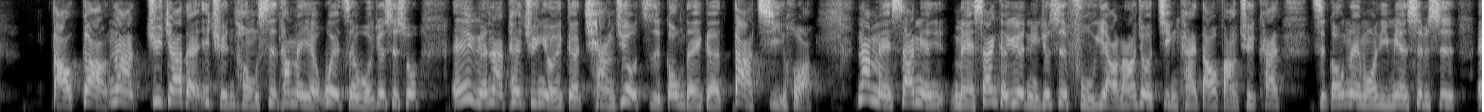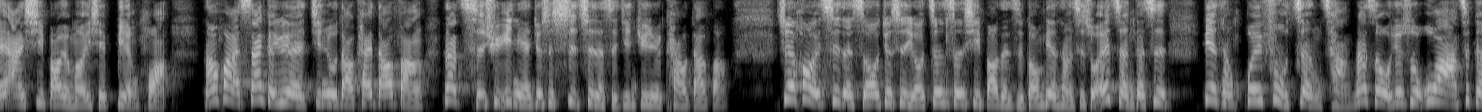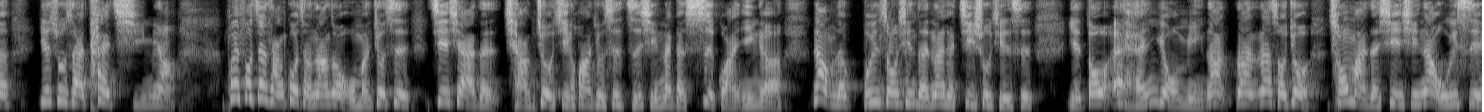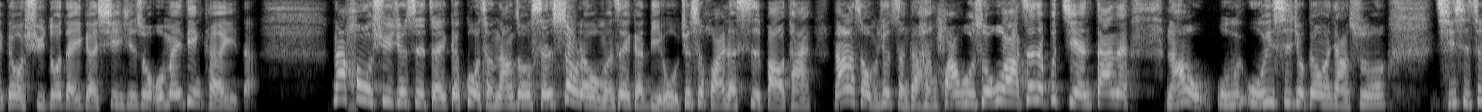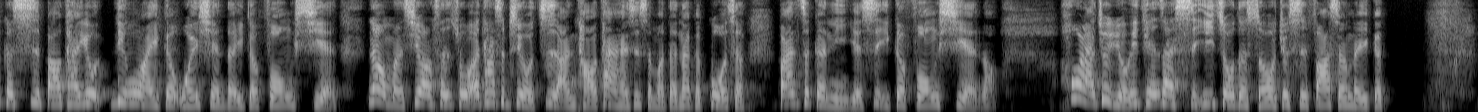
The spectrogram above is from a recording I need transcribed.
祷告，那居家的一群同事，他们也为着我，就是说，诶，原来佩君有一个抢救子宫的一个大计划。那每三年、每三个月，你就是服药，然后就进开刀房去看子宫内膜里面是不是，诶，癌细胞有没有一些变化。然后后来三个月进入到开刀房，那持续一年就是四次的时间进入开刀房。最后一次的时候，就是由增生细胞的子宫变成是说，哎，整个是变成恢复正常。那时候我就说，哇，这个耶稣实在太奇妙！恢复正常过程当中，我们就是接下来的抢救计划，就是执行那个试管婴儿。那我们的不孕中心的那个技术其实是也都诶很有名。那那那时候就充满着信心。那吴医师也给我许多的一个信心，说我们一定可以的。那后续就是这一个过程当中，神送了我们这个礼物，就是怀了四胞胎。然后那时候我们就整个很欢呼说，哇，真的不简单呢。然后吴吴医师就跟我讲说，其实这个四胞胎又另外一个危险的一个风险。那我们希望是说，呃，他是不是有自然淘汰还是什么的那个过程？不然这个你也是一个风险哦。后来就有一天在十一周的时候，就是发生了一个。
